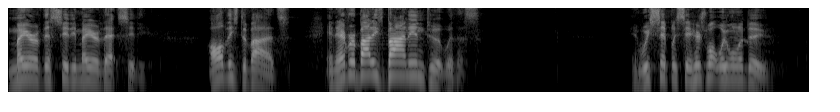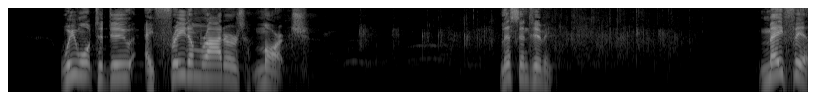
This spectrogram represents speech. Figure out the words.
mayor of this city, mayor of that city. All these divides. And everybody's buying into it with us. And we simply say, here's what we want to do we want to do a Freedom Riders March. Listen to me. May 5th,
